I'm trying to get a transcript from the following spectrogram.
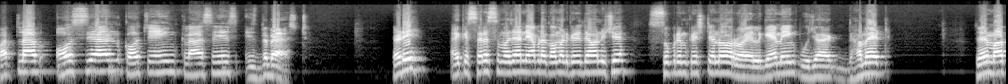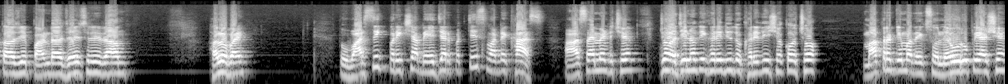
મતલબ Ocean coaching classes is the best ready એક સરસ મજાની આપણે કોમેન્ટ કરી દેવાની છે. Supreme Cristiano Royal Gaming Pooja Dhamet. જય માતાજી, પાંડા, જય શ્રી રામ હલો ભાઈ. તો વાર્ષિક પરીક્ષા બે હજાર પચીસ માટે ખાસ આ અસાઇનમેન્ટ છે. જો હજી નથી ખરીદ્યું તો ખરીદી શકો છો. માત્ર કિંમત એકસો નેવું રૂપિયા છે.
